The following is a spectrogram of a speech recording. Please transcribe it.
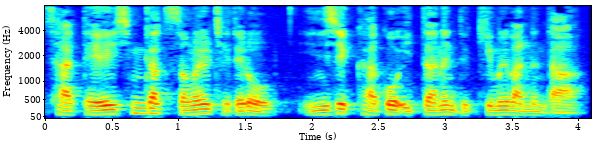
사태의 심각성을 제대로 인식하고 있다는 느낌을 받는다.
